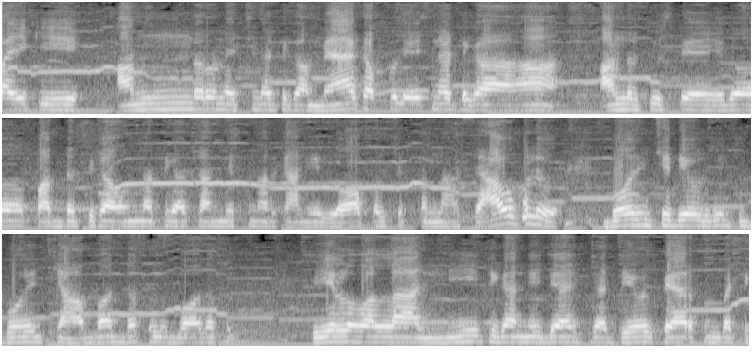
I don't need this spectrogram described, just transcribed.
పైకి. అందరూ నచ్చినట్టుగా మేకప్లు వేసినట్టుగా అందరు చూస్తే ఏదో పద్ధతిగా ఉన్నట్టుగా సంధిస్తున్నారు కానీ లోపల చెప్తున్న సేవకులు బోధించే దేవుడి గురించి బోధించే అబద్ధకులు బోధకులు. వీళ్ళ వల్ల నీతిగా నిజాయితీగా దేవుడి పేరును బట్టి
